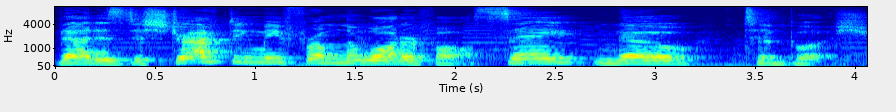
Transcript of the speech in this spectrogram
that is distracting me from the waterfall. Say no to bush.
